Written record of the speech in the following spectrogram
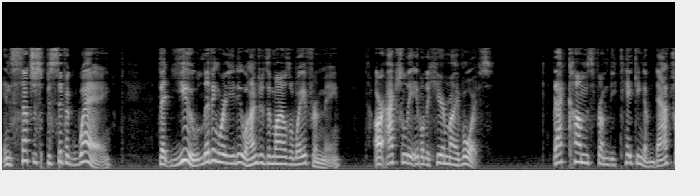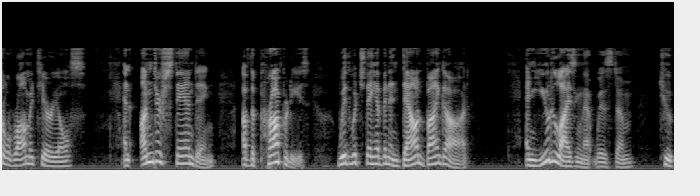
in such a specific way that you, living where you do, hundreds of miles away from me, are actually able to hear my voice. That comes from the taking of natural raw materials and understanding of the properties with which they have been endowed by God and utilizing that wisdom to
